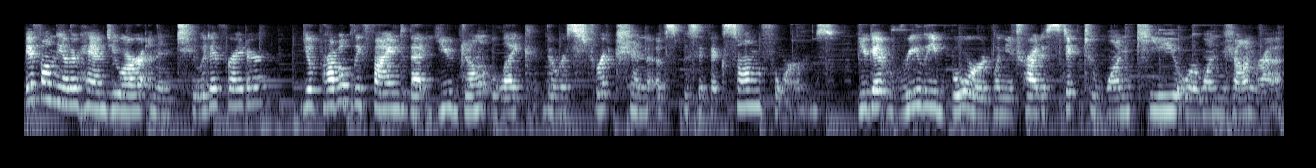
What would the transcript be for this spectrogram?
If, on the other hand, you are an intuitive writer, you'll probably find that you don't like the restriction of specific song forms. You get really bored when you try to stick to one key or one genre.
